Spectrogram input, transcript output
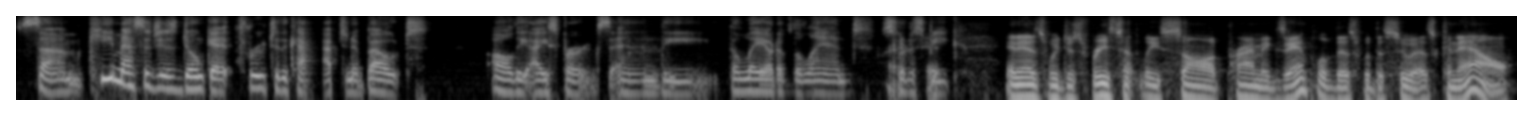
some key messages don't get through to the captain about all the icebergs and the the layout of the land, so to speak. And as we just recently saw a prime example of this with the Suez Canal,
